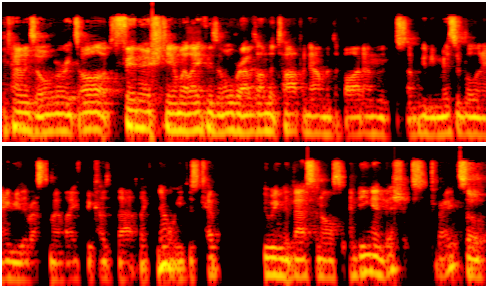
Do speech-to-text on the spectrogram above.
My time is over. It's all finished. You know, my life is over. I was on the top and now I'm at the bottom. And so I'm going to be miserable and angry the rest of my life because of that. Like, no, he just kept doing the best and also and being ambitious, right? So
